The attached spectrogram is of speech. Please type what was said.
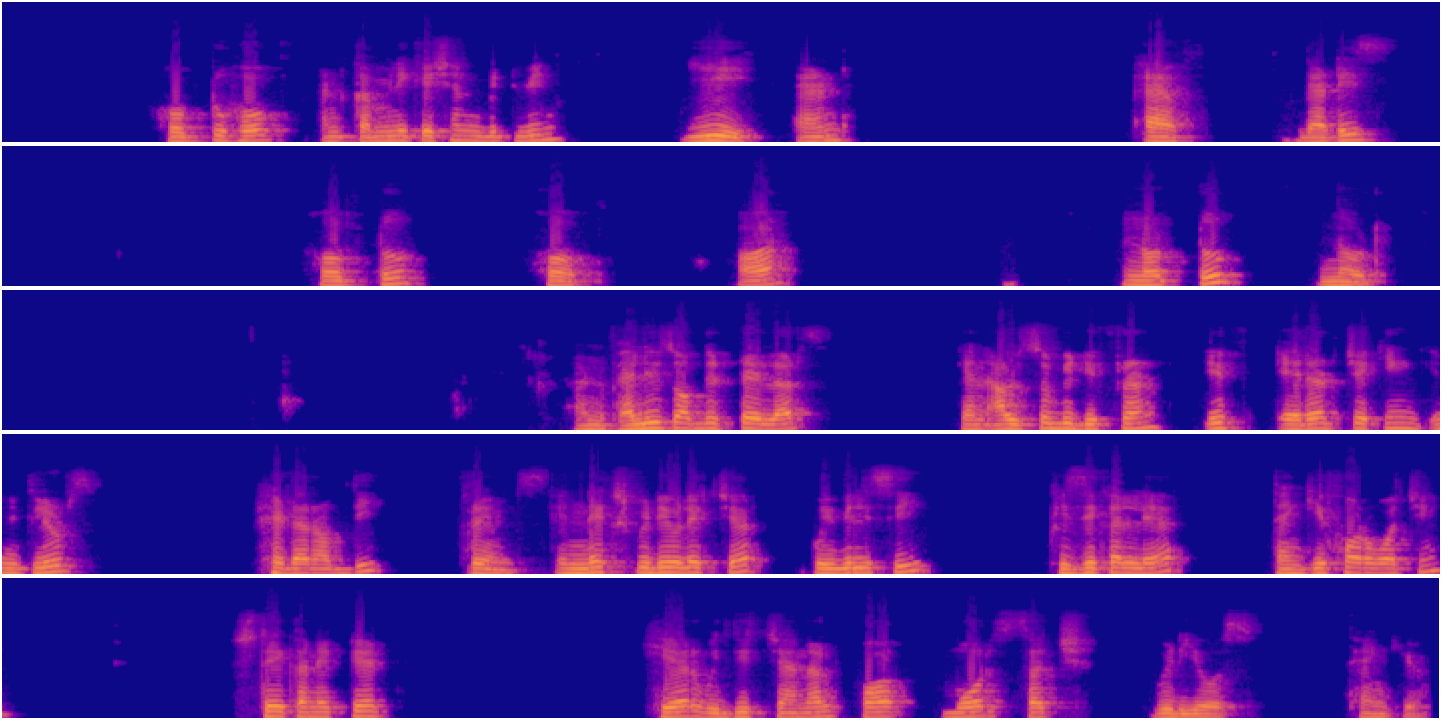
hop to hop and communication between E and F that is hop to hop or node to node. And values of the trailers can also be different if error checking includes header of the frames. In next video lecture we will see physical layer thank you for watching. Stay connected here with this channel for more such videos. Thank you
